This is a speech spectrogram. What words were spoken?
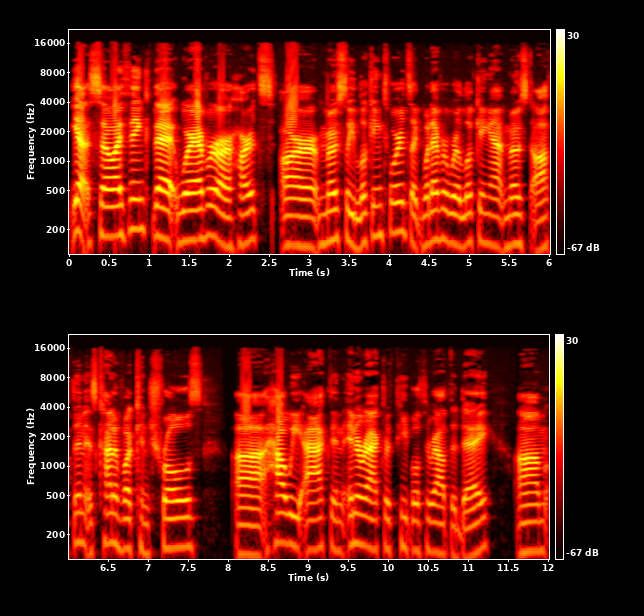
Yeah, so I think that wherever our hearts are mostly looking towards, like whatever we're looking at most often, is kind of what controls uh, how we act and interact with people throughout the day. Um,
